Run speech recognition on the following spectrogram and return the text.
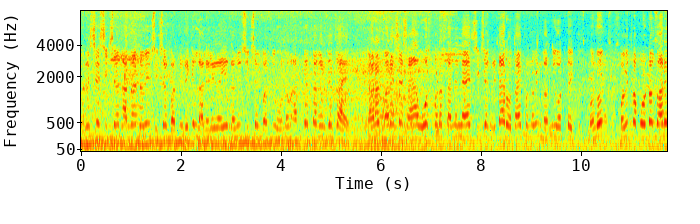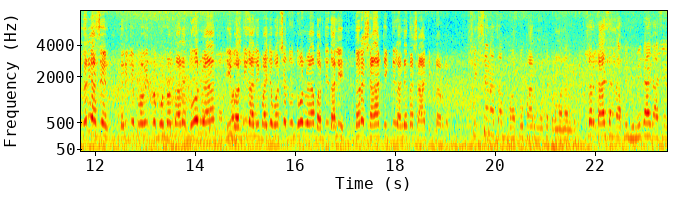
बरेचसे शिक्षक आता नवीन शिक्षक भरती देखील झालेली नाही. नवीन शिक्षक भरती होणं अत्यंत गरजेचं आहे. कारण बऱ्याचशा शाळा ओस पडत चाललेल्या आहेत. शिक्षक रिटायर होत आहेत पण नवीन भरती होत नाही. म्हणून पवित्र पोर्टलद्वारे जरी असेल तरी ते पवित्र पोर्टलद्वारे दोन वेळा ही भरती झाली पाहिजे. वर्षातून दोन वेळा भरती झाली तरच शाळा टिकतील अन्यथा शाळा टिकणार नाही. शिक्षणाचा महत्त्व फार मोठ्या प्रमाणात आहे. सर काय सांगणार? आपली भूमिका आहे का असेल?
